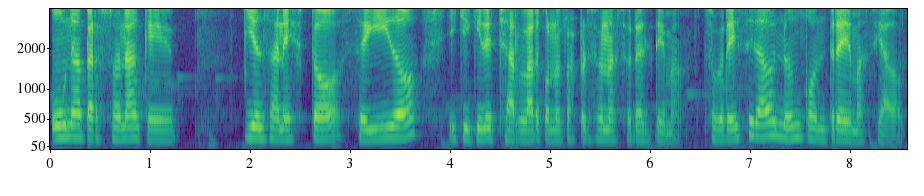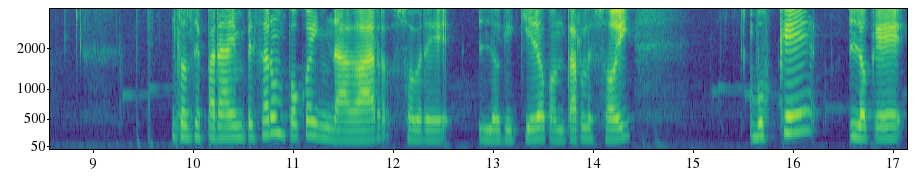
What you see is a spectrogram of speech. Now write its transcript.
una persona que piensa en esto seguido y que quiere charlar con otras personas sobre el tema. Sobre ese lado no encontré demasiado. Entonces, para empezar un poco a indagar sobre lo que quiero contarles hoy, busqué lo que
